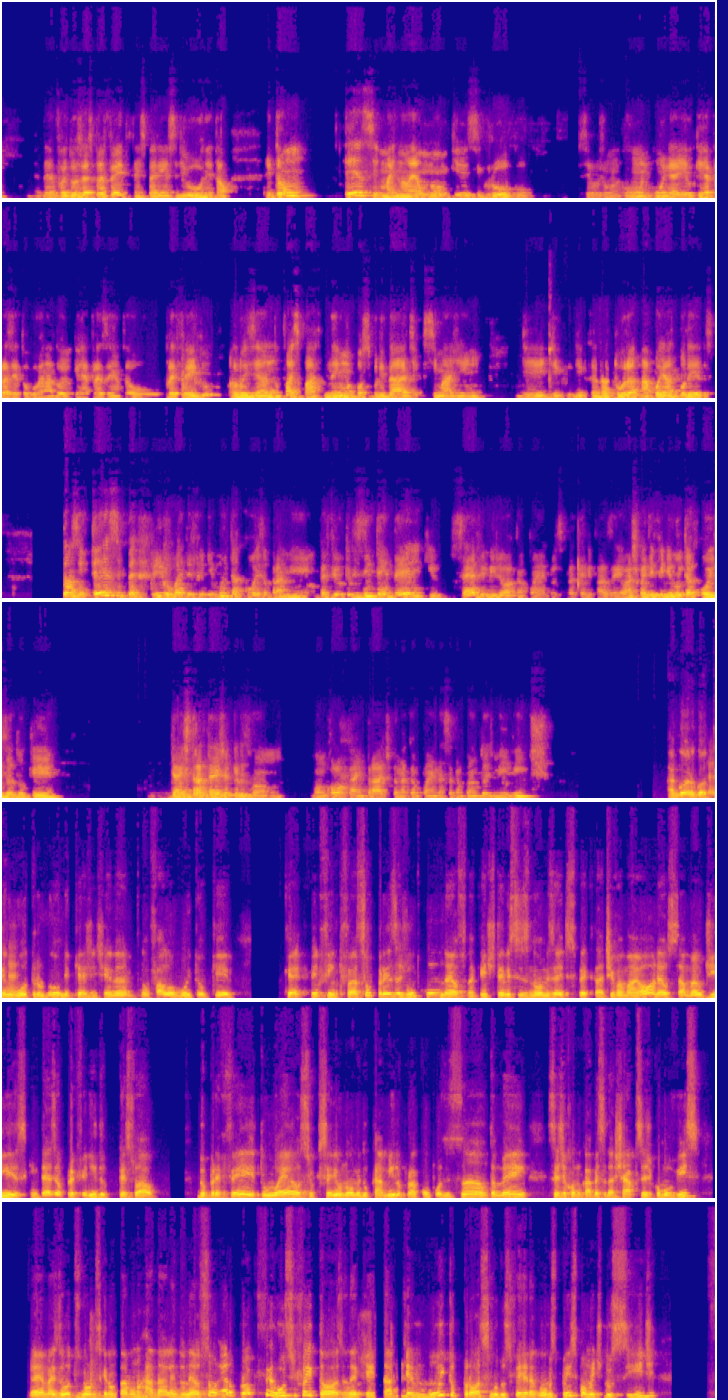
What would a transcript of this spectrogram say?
né, foi duas vezes prefeito, tem experiência de urna e tal. Então, esse, mas não é um nome que esse grupo se une aí o que representa o governador e o que representa o prefeito, a Luiziana não faz parte de nenhuma possibilidade que se imagine de, de, de candidatura apoiada por eles. Então, assim, esse perfil vai definir muita coisa para mim, o perfil que eles entenderem que serve melhor a campanha que eles pretendem fazer, eu acho que vai definir muita coisa do que da estratégia que eles vão, vão colocar em prática na campanha, nessa campanha de 2020. Agora, agora é. tem um é. outro nome que a gente ainda não falou muito, que, que é, enfim, que foi a surpresa junto com o Nelson, né? Que a gente teve esses nomes aí de expectativa maior, né? O Samuel Dias, que em tese é o preferido pessoal do prefeito, o Elcio, que seria o nome do Camilo para a composição também, seja como cabeça da chapa, seja como vice, né? Mas outros nomes que não estavam no radar além do Nelson era o próprio Ferrúcio Feitosa, né? Que a gente sabe que é muito próximo dos Ferreira Gomes, principalmente do Cid,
